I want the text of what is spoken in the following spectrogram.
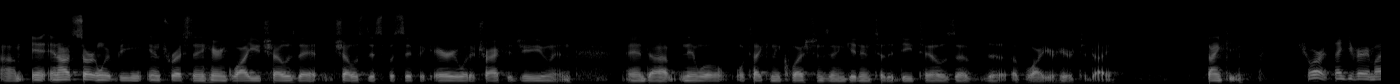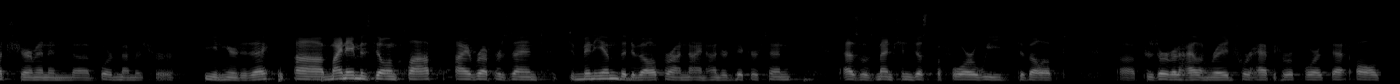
Um, And and I certainly would be interested in hearing why you chose that, chose this specific area, what attracted you, and, and uh, and then we'll, we'll take any questions and get into the details of the, of why you're here today. Thank you. Sure. Thank you very much, Chairman and uh, board members, for being here today. Uh, My name is Dylan Klopp. I represent Dominium, the developer on 900 Dickerson. As was mentioned just before, we developed uh, Preserve at Highland Ridge. We're happy to report that all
